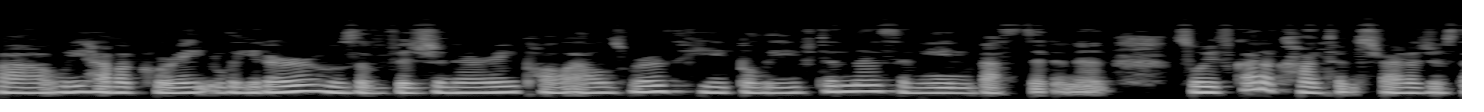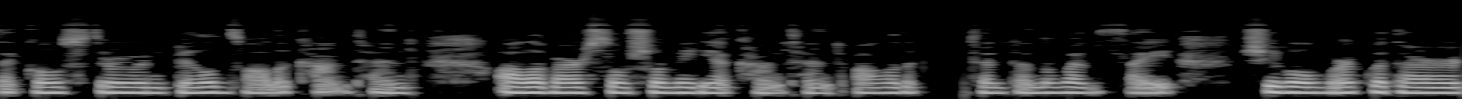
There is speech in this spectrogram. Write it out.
uh, we have a great leader who's a visionary, Paul Ellsworth. He believed in this and he invested in it. So we've got a content strategist that goes through and builds all the content, all of our social media content, all of the content on the website. She will work with our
